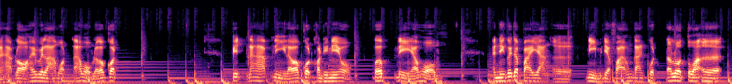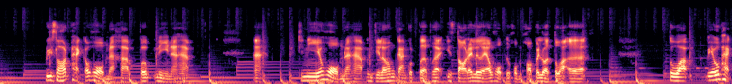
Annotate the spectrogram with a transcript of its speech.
นะครับรอให้เวลาหมดนะครับผมแล้วก็กดปิดนะครับนี่แล้วก็กด continue ปุ๊บนี่ครับผม อันนี้ก็จะไปอย่างเออนี่ MediaFire ของการกดดาวน์โหลดตัวเออ resource pack ครับผมนะครับปุ๊บนี่นะครับอะทีนี้ครับผมนะครับจริงๆแล้วทำการกดเปิดเพื่อ install ได้เลยครับผมเดี๋ยวผมขอไปโหลดตัวเออตัว v i v o pack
